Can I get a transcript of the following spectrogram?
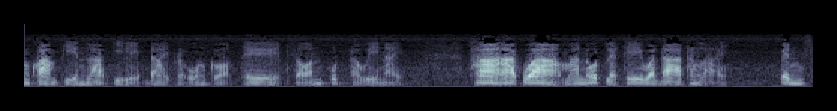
ำความเพียรละกิเลสได้พระองค์ก็เทศสอนพุทธเวไนถ้าหากว่ามนุษย์และเทวดาทั้งหลาย เป็นส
